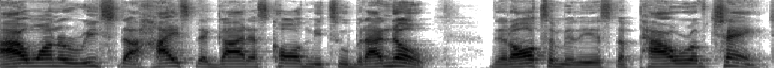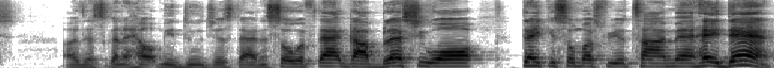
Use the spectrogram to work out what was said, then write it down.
I want to reach the heights that God has called me to. But I know that ultimately it's the power of change uh, that's going to help me do just that. And so, with that, God bless you all. Thank you so much for your time, man. Hey, Dan.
